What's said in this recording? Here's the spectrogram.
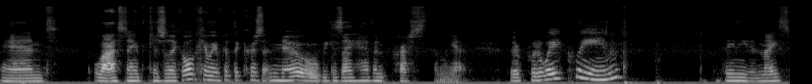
And last night the kids were like, oh, can we put the Christmas? No, because I haven't pressed them yet. They're put away clean. But they need a nice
